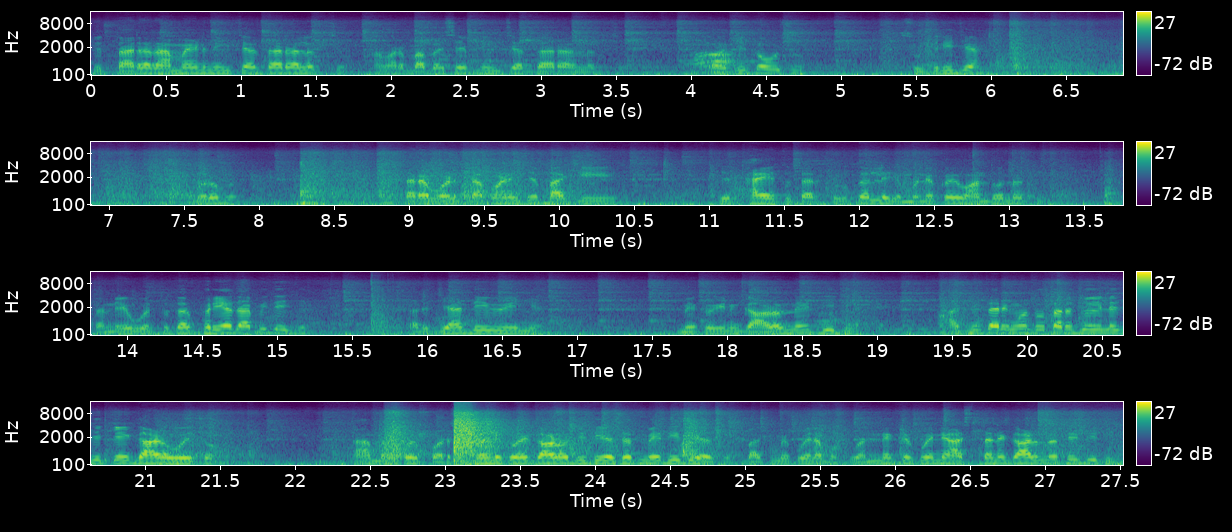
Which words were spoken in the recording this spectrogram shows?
કે તારા રામાયણની વિચારધારા અલગ છે, અમારા બાબા સાહેબની વિચારધારા અલગ છે. હજી કહું છું, સુધરી જા. બરોબર? તારા વળતા પણ છે, બાકી જે થાય તો તારે તું કરી લેજે, મને કોઈ વાંધો નથી. તને એવું હોય તો તારે ફરિયાદ આપી દેજે. તારે જ્યાં દેવી હોય ત્યાં. મેં કોઈ એની ગાળો નહીં દીધી. આજની તારીખમાં તો તારે જોઈ લેજે ક્યાંય ગાળો હોય તો. હા, મને કોઈ પર્સનલી કોઈ ગાળો દીધી હશે તો મેં દીધી હશે. બાકી મેં કોઈના ભગવાનને કે કોઈને આસ્થાને ગાળ નથી દીધી.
